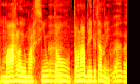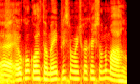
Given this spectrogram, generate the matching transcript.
o Marlon e o Marcinho estão é. na briga também. É, eu concordo também, principalmente com a questão do Marlon.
